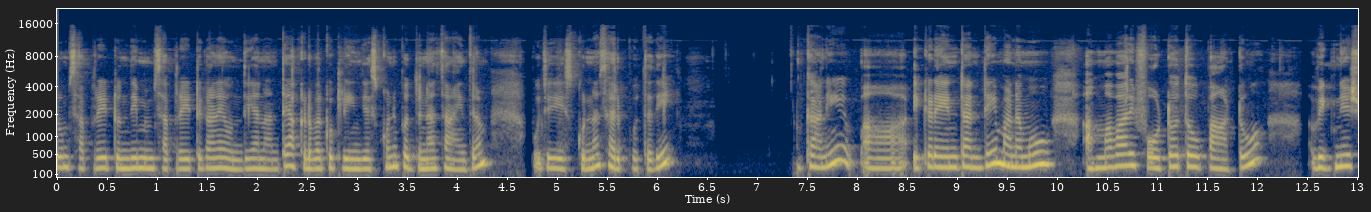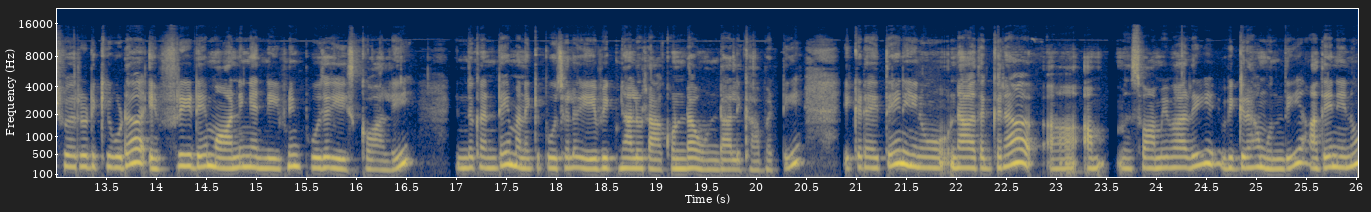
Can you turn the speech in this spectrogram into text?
రూమ్ సపరేట్ ఉంది. మేము సపరేట్గానే ఉంది అని అంటే అక్కడి వరకు క్లీన్ చేసుకొని పొద్దున్న సాయంత్రం పూజ చేసుకున్నా సరిపోతుంది కానీ ఇక్కడ ఏంటంటే మనము అమ్మవారి ఫోటోతో పాటు విఘ్నేశ్వరుడికి కూడా ఎవ్రీడే మార్నింగ్ అండ్ ఈవినింగ్ పూజ చేసుకోవాలి. ఎందుకంటే మనకి పూజలో ఏ విఘ్నాలు రాకుండా ఉండాలి కాబట్టి. ఇక్కడైతే నేను నా దగ్గర స్వామివారి విగ్రహం ఉంది. అదే నేను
